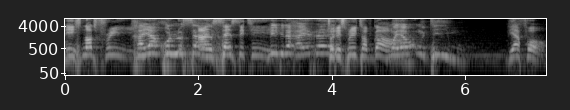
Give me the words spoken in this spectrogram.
is not free ga ya gololosega and sensitive. Ebile ga re to the Spirit of God. Therefore,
